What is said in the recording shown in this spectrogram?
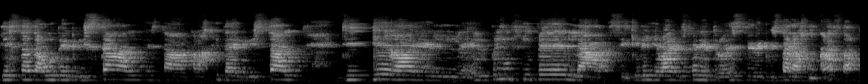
de este ataúd de cristal, de esta cajita de cristal, llega el, el príncipe, la, se quiere llevar el féretro este de cristal a su casa,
